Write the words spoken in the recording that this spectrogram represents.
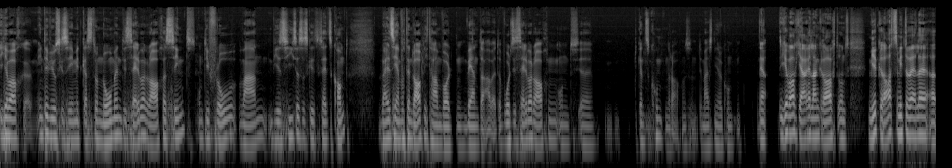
Ich habe auch äh, Interviews gesehen mit Gastronomen, die selber Raucher sind und die froh waren, wie es hieß, dass das Gesetz kommt, weil sie einfach den Rauch nicht haben wollten während der Arbeit, obwohl sie selber rauchen und äh, die ganzen Kunden rauchen, also die meisten ihrer Kunden. Ja, ich habe auch jahrelang geraucht und mir graut es mittlerweile, äh,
